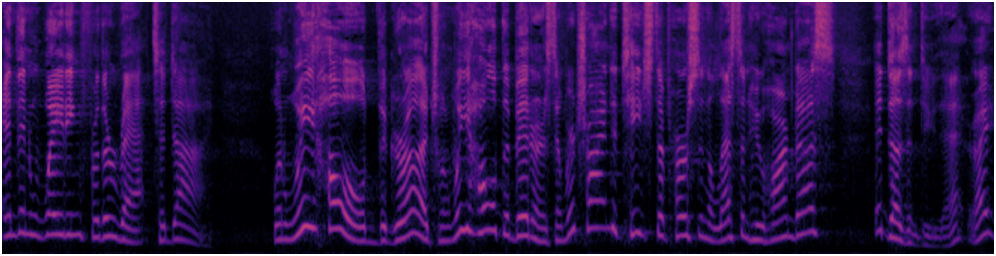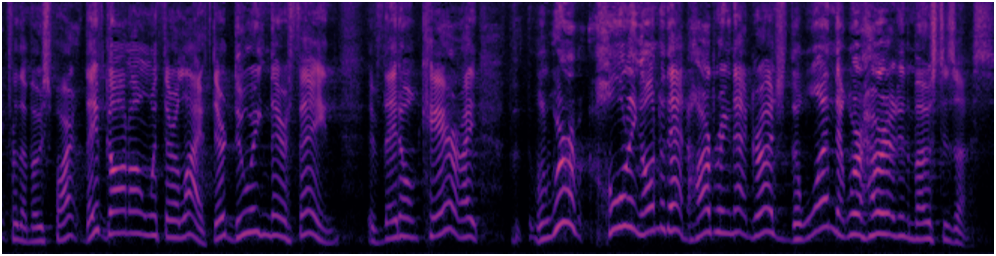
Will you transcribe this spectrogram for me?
and then waiting for the rat to die. When we hold the grudge, when we hold the bitterness, and we're trying to teach the person a lesson who harmed us, it doesn't do that, right? For the most part, they've gone on with their life. They're doing their thing. If they don't care, right? When we're holding on to that and harboring that grudge, the one that we're hurting the most is us.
